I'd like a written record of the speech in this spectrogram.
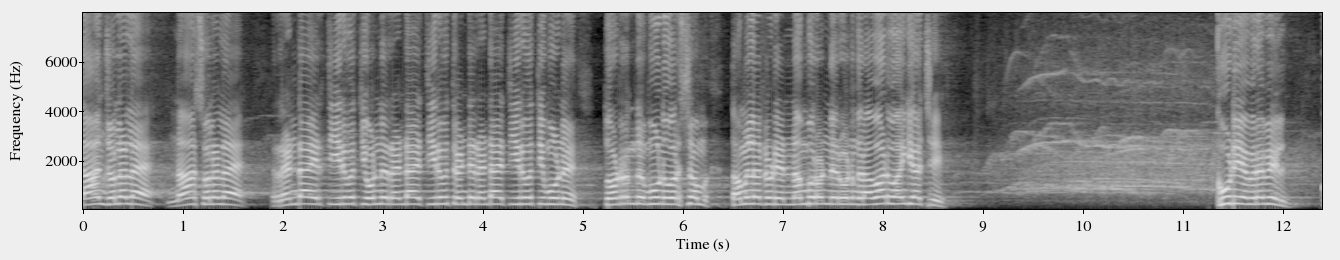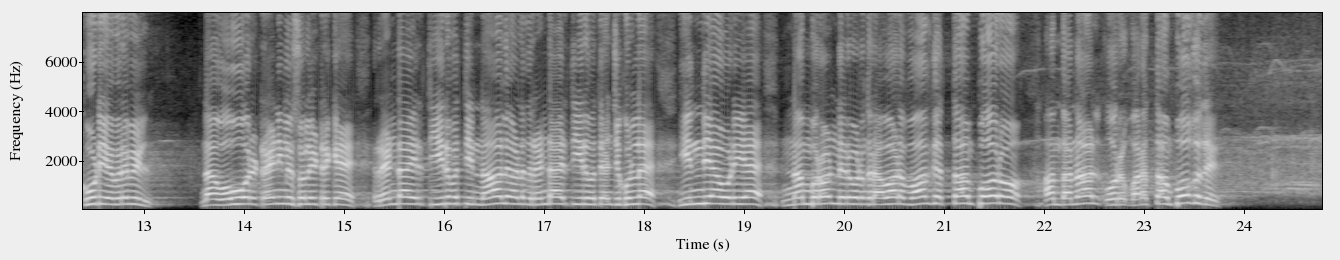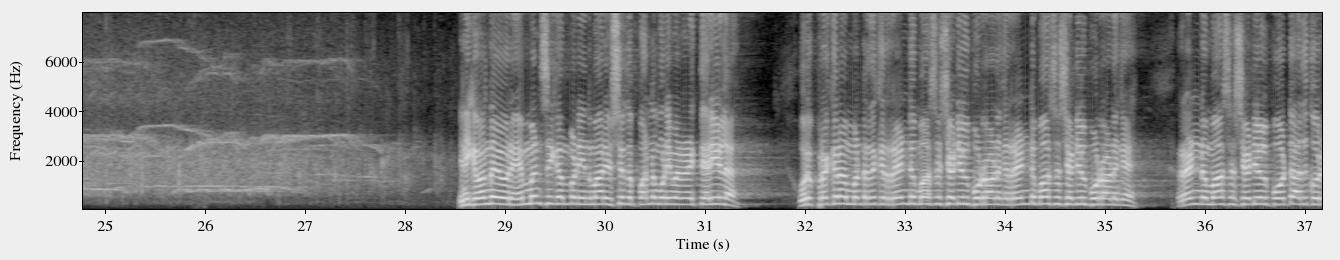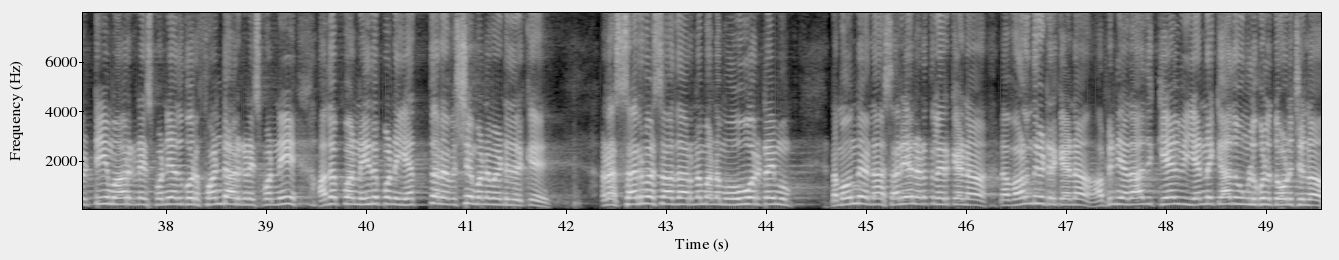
நான் சொல்லலை நான் சொல்லலை ரெண்டாயிரத்தி இருபத்தி ஒன்று ரெண்டாயிரத்தி இருபத்தி ரெண்டு ரெண்டாயிரத்தி இருபத்தி மூணு தொடர்ந்து மூணு வருஷம் தமிழ்நாட்டுடைய நம்பர் ஒன் நிறுவனங்கிற அவார்டு வாங்கியாச்சு. கூடிய விரைவில் கூடிய விரைவில் நான் ஒவ்வொரு ட்ரைனிங்ல சொல்லிட்டு இருக்கேன். ரெண்டாயிரத்தி இருபத்தி நாலு அல்லது ரெண்டாயிரத்தி இருபத்தி அஞ்சுக்குள்ள இந்தியாவுடைய நம்பர் ஒன் நிறுவனங்கிற அவார்டை வாங்கத்தான் போறோம். அந்த நாள் ஒரு வரத்தான் போகுது. இன்னைக்கு வந்து ஒரு எம்என்சி கம்பெனி இந்த மாதிரி விஷயத்த பண்ண முடியுமா எனக்கு தெரியல. ஒரு ப்ரோக்ராம் பண்ணுறதுக்கு ரெண்டு மாதம் ஷெட்யூல் போடுறானுங்க. ரெண்டு மாதம் ஷெட்யூல் போடுறானுங்க. ரெண்டு மாதம் ஷெட்யூல் போட்டு அதுக்கு ஒரு டீம் ஆர்கனைஸ் பண்ணி அதுக்கு ஒரு ஃபண்ட் ஆர்கனைஸ் பண்ணி அதை பண்ண இதை பண்ண எத்தனை விஷயம் பண்ண வேண்டியது இருக்கு. ஆனால் சர்வசாதாரணமாக நம்ம ஒவ்வொரு டைமும் நம்ம வந்து நான் சரியான இடத்துல இருக்கேனா நான் வளர்ந்துகிட்டு இருக்கேனா அப்படின்னு ஏதாவது கேள்வி என்னைக்காவது உங்களுக்குள்ள தோணுச்சுன்னா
